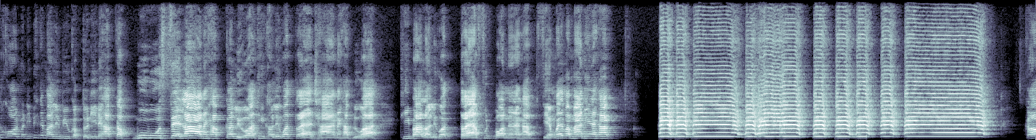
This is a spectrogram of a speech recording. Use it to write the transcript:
ทุกคนวันนี้พี่จะมารีวิวกับตัวนี้นะครับกับวูวูเซล่านะครับก็หรือว่าที่เขาเรียกว่าแตรช้างนะครับ หรือว่าที่บ้านเราเรียกว่าแตรฟุตบอลนะครับ เสียงก็จะประมาณนี้นะครับ ก็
